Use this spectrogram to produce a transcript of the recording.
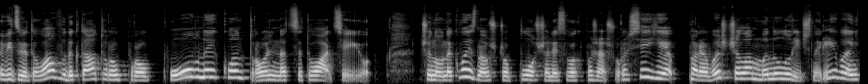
відзвітував диктатору про повний контроль над ситуацією. Чиновник визнав, що площа лісових пожеж у Росії перевищила минулорічний рівень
